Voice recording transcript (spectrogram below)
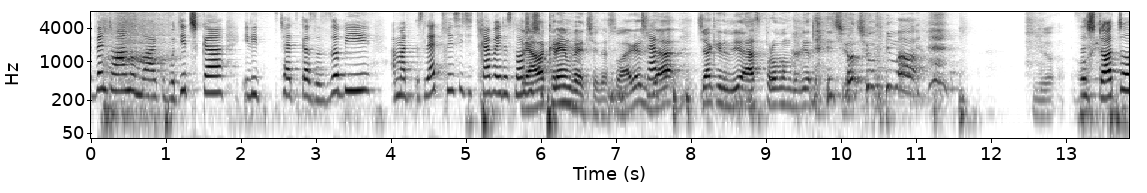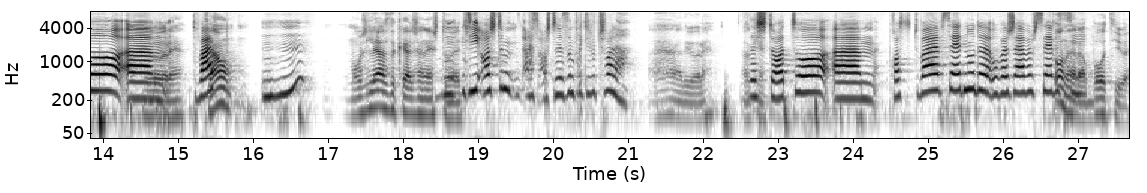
Евентуално малко водичка или четка за зъби, Ама след 30 ти трябва и да сложиш... Трябва крем вече да слагаш, трябва... да. Чакай да видя, аз пробвам да видя дали Чочо внимава. Защото ам, Добре. това е... Само, може ли аз да кажа нещо вече? Ти още... Аз още не съм приключвала. А, добре. Okay. Защото ам, просто това е все едно да уважаваш себе То не си. работи, бе.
